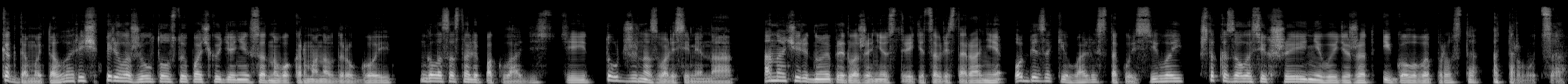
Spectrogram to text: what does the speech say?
когда мой товарищ переложил толстую пачку денег с одного кармана в другой. Голоса стали покладистее и тут же назвались имена, а на очередное предложение встретиться в ресторане обе закивали с такой силой, что казалось, их шеи не выдержат и головы просто оторвутся.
